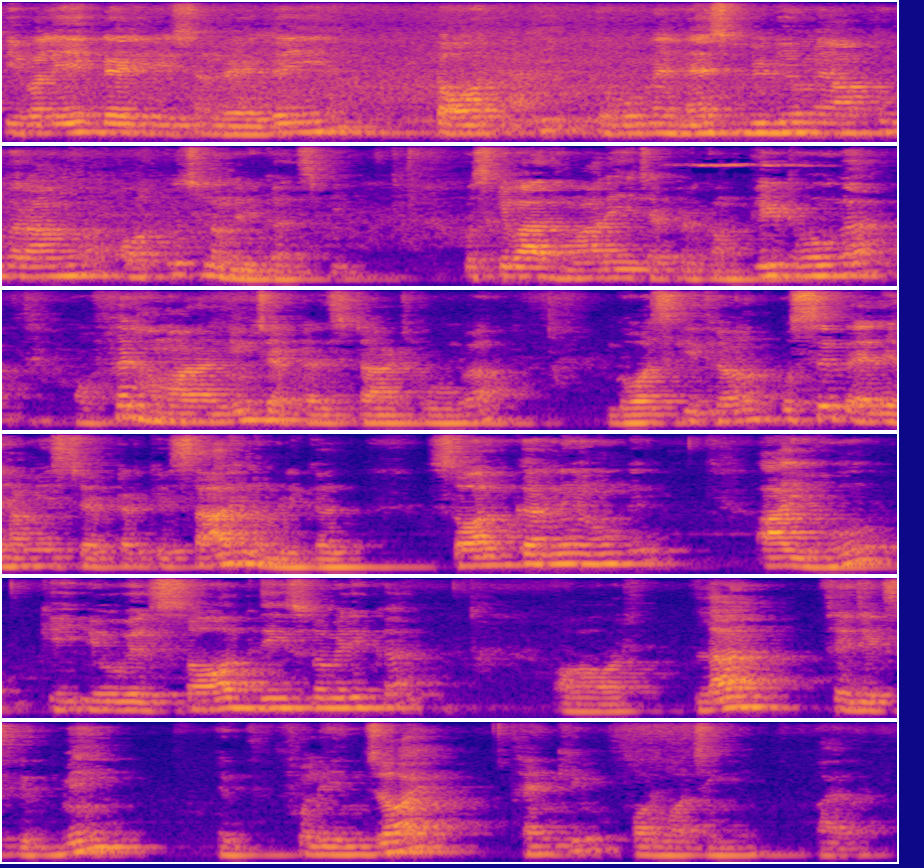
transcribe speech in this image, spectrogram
केवल एक डेरिवेशन रह गई है। टॉर्क की तो वो मैं नेक्स्ट वीडियो में आपको कराऊँगा और कुछ नोमेरिकल्स भी। उसके बाद हमारा ये चैप्टर कंप्लीट होगा और फिर हमारा न्यू चैप्टर स्टार्ट होगा। गॉस की थ्योरम उससे पहले हमें इस चैप्टर के सारे नोमेरिकल सॉल्व करने होंगे। आई होप कि you will solve this numerical और learn physics with me with fully enjoy thank you for watching bye bye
